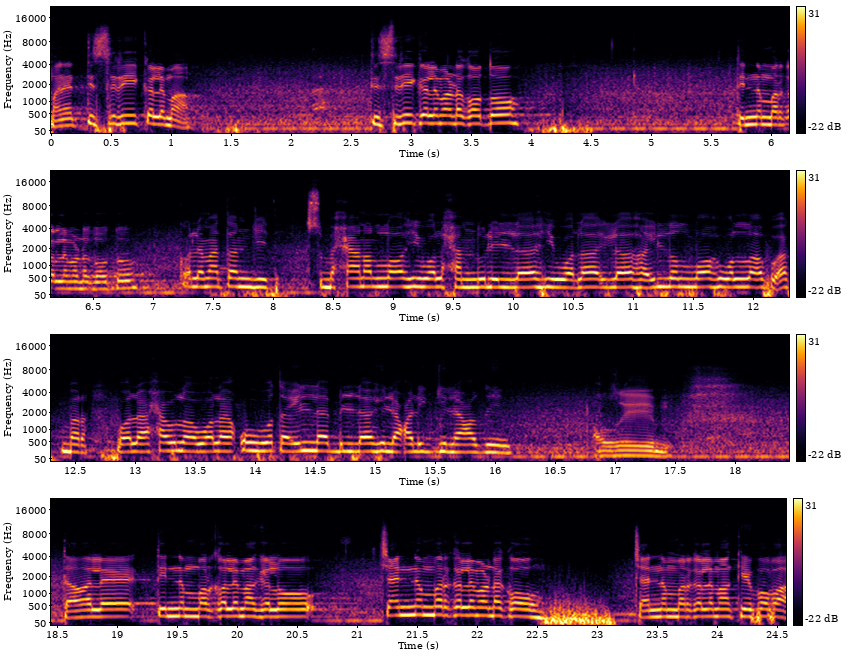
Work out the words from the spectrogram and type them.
মানে তিসরি কালেমা। তিসরি কালেমাটা কত? তিন নম্বর কালেমাটা কত? কলমা তামজিদ সুবহানাল্লাহি ওয়ালহামদুলিল্লাহি ওয়ালা ইলাহা ইল্লাল্লাহ ওয়াল্লাহু আকবার। ওয়ালা হাওলা ওয়ালা কুওয়াতা ইল্লা বিল্লাহিল আলিয়্যিল আযীম। আজিম তাহলে তিন নম্বর কলেমা গেল চার নম্বর কলেমাটা কও। চার নম্বর কলেমা কে পাবা?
